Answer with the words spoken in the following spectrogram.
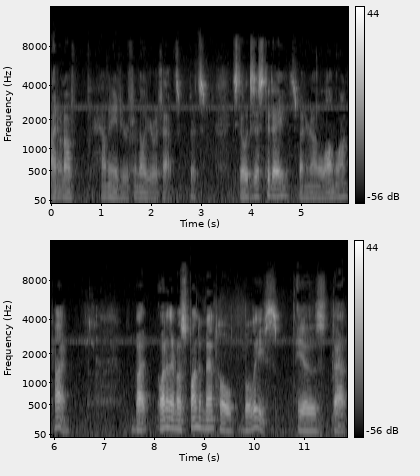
I don't know how many of you are familiar with that. It's still exists today. It's been around a long, long time. But one of their most fundamental beliefs is that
